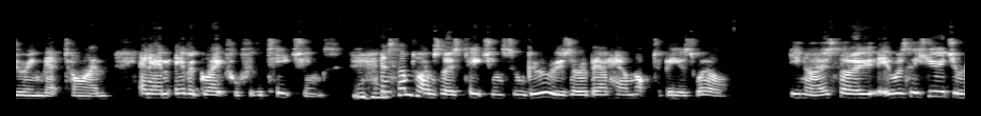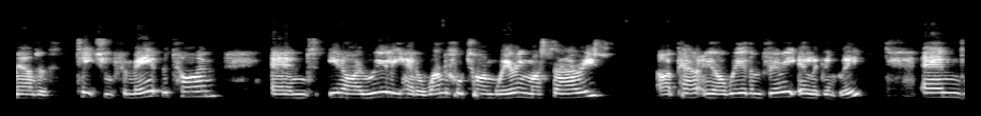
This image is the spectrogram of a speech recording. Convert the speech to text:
during that time and am ever grateful for the teachings. Mm-hmm. And sometimes those teachings from gurus are about how not to be as well. You know, so it was a huge amount of teaching for me at the time. And, you know, I really had a wonderful time wearing my saris. Apparently, I wear them very elegantly. And,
